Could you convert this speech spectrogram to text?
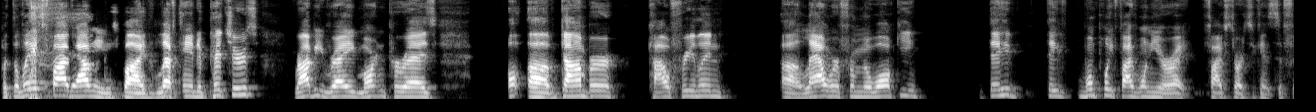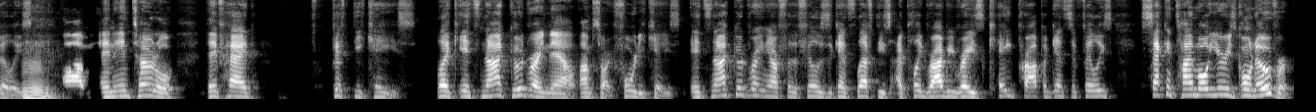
but the last five outings by left-handed pitchers, Robbie Ray, Martin Perez, uh, Gomber, Kyle Freeland, uh, Lauer from Milwaukee, they they 1.51 ERA, five starts against the Phillies, Mm. um, and in total they've had 50 Ks. Like it's not good right now. I'm sorry, 40 Ks. It's not good right now for the Phillies against lefties. I played Robbie Ray's K prop against the Phillies. Second time all year he's going over,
